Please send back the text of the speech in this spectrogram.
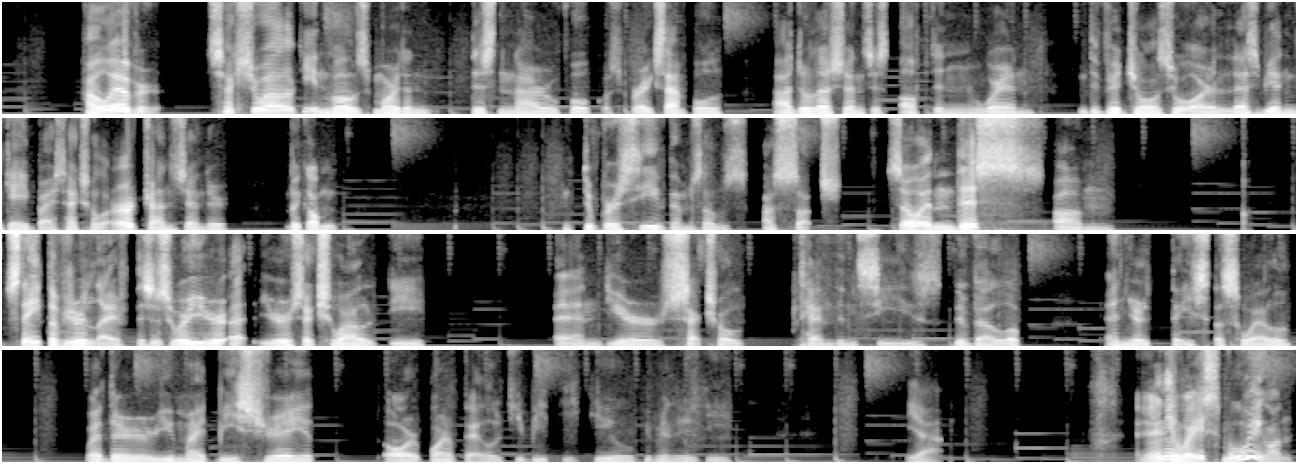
however, sexuality involves more than this narrow focus. For example, adolescence is often when individuals who are lesbian, gay, bisexual, or transgender become to perceive themselves as such. So in this um state of your life, this is where your uh, your sexuality and your sexual tendencies develop and your taste as well. Whether you might be straight or part of the LGBTQ community. Yeah. Anyways, moving on.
